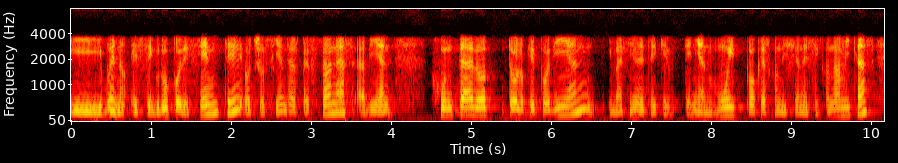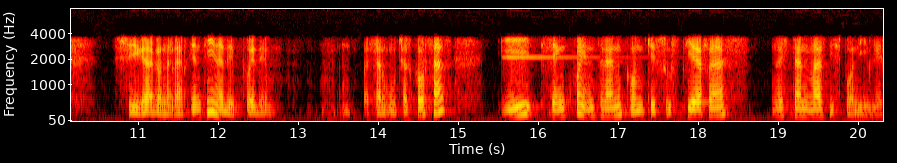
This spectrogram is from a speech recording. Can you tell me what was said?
Y bueno, ese grupo de gente, 800 personas, habían juntado todo lo que podían. Imagínate que tenían muy pocas condiciones económicas. Llegaron a la Argentina después de pasar muchas cosas y se encuentran con que sus tierras no están más disponibles.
